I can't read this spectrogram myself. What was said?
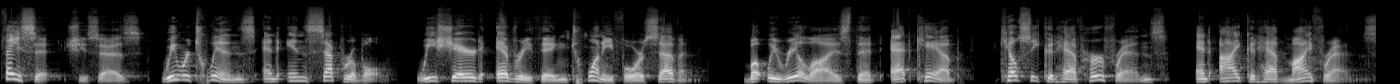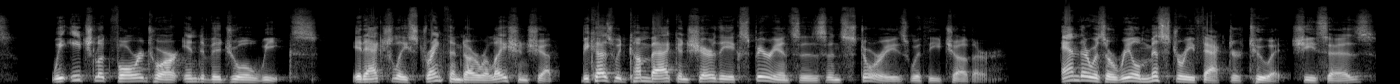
Face it, she says, we were twins and inseparable. We shared everything 24 7. But we realized that at camp, Kelsey could have her friends and I could have my friends. We each looked forward to our individual weeks. It actually strengthened our relationship because we'd come back and share the experiences and stories with each other. And there was a real mystery factor to it, she says.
